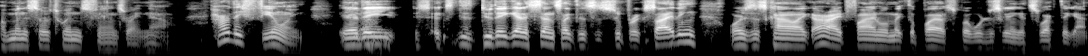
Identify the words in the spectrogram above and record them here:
of Minnesota Twins fans right now? How are they feeling? Are yeah. they do they get a sense like this is super exciting, or is this kind of like, all right, fine, we'll make the playoffs, but we're just going to get swept again?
